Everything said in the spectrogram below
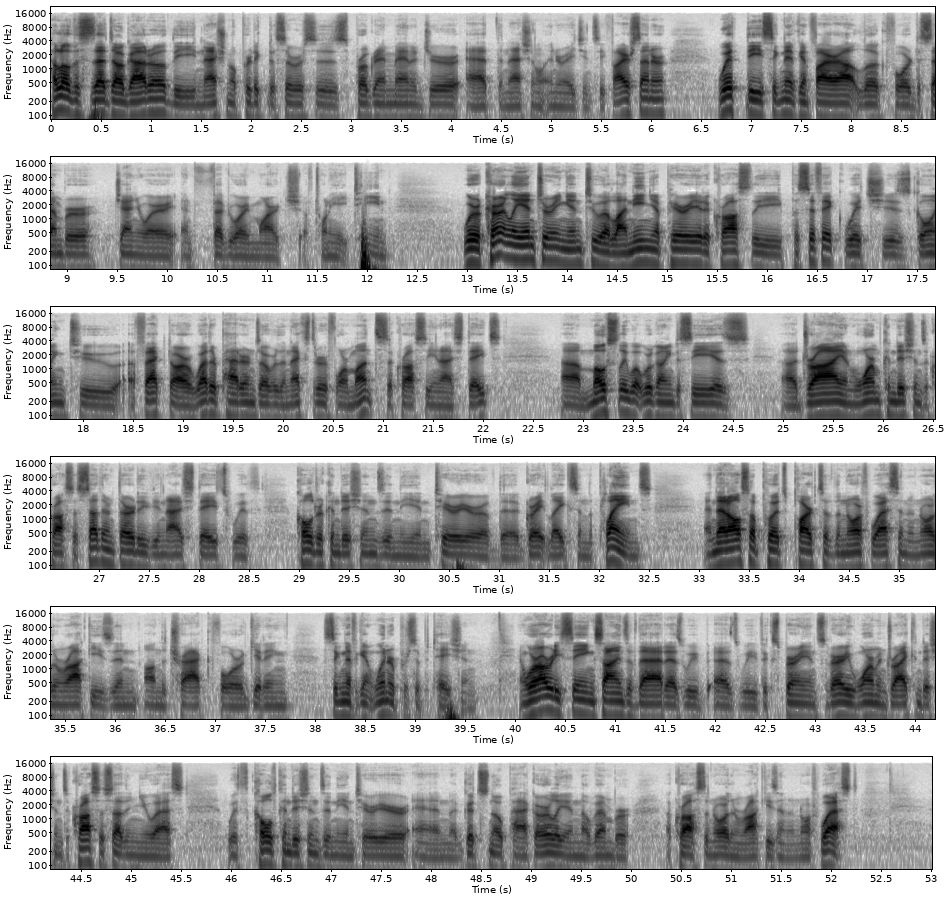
Hello, this is Ed Delgado, the National Predictive Services Program Manager at the National Interagency Fire Center with the significant fire outlook for December, January, and February, March of 2018. We're currently entering into a La Nina period across the Pacific, which is going to affect our weather patterns over the next three or four months across the United States. Uh, mostly what we're going to see is uh, dry and warm conditions across the southern third of the United States with colder conditions in the interior of the Great Lakes and the plains. And that also puts parts of the Northwest and the Northern Rockies in, on the track for getting significant winter precipitation. And we're already seeing signs of that as we've, as we've experienced very warm and dry conditions across the southern U.S. with cold conditions in the interior and a good snowpack early in November across the Northern Rockies and the Northwest.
